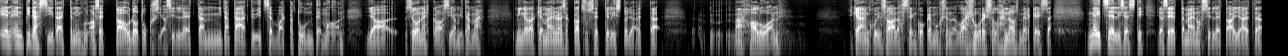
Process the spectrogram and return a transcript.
en, en pidä siitä, että niin kuin asettaa odotuksia sille, että mitä päätyy itse vaikka tuntemaan. Ja se on ehkä asia, mitä mä, minkä takia mä en yleensä katso settilistoja, että mä haluan ikään kuin saada sen kokemuksen lain uurissa lainausmerkeissä neitsellisesti, ja se, että mä en ole silleen, että aijaa, että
